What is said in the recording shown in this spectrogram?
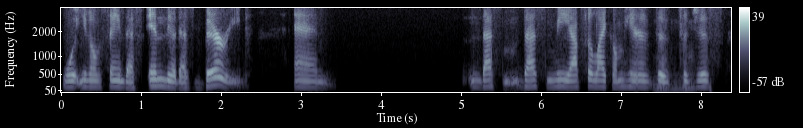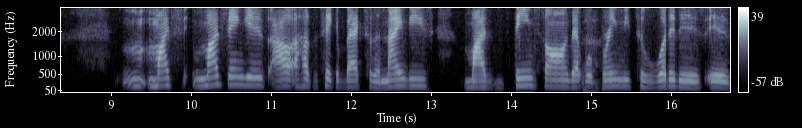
What you know what I'm saying that's in there that's buried. And that's that's me. I feel like I'm here to mm-hmm. to just my my thing is I'll, I'll have to take it back to the 90s. My theme song that will bring me to what it is is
